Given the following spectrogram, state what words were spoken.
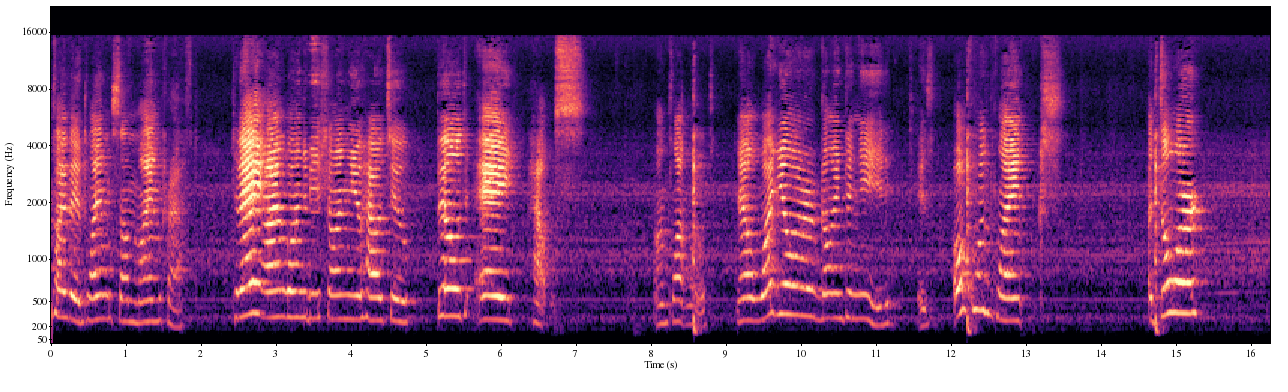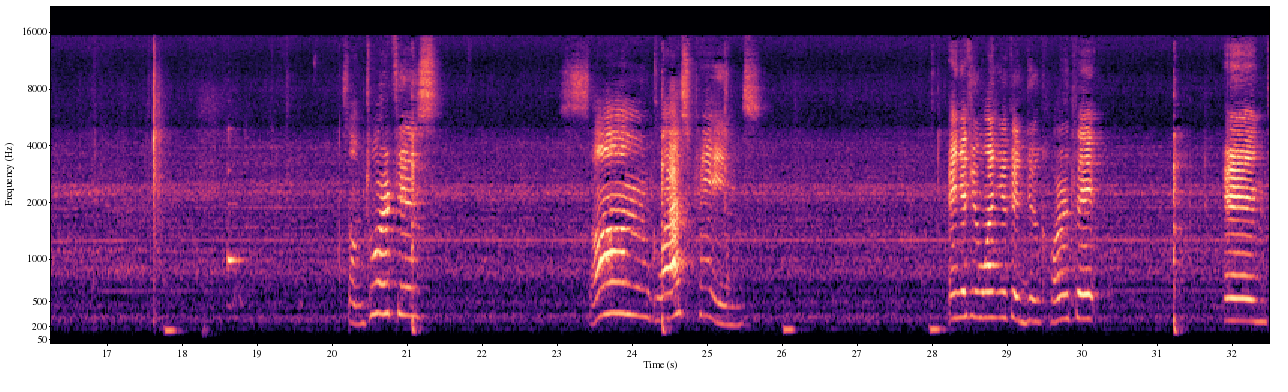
sounds like they're playing some Minecraft. Today I'm going to be showing you how to build a house on flat world. Now what you're going to need is oak wood planks, a door, some torches, and if you want you can do carpet and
